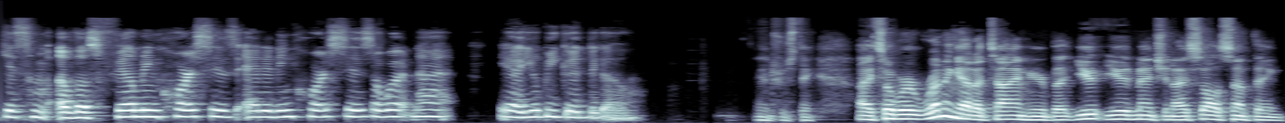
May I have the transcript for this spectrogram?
get some of those filming courses, editing courses, or whatnot, yeah, you'll be good to go. Interesting. All right, so we're running out of time here, but you you had mentioned I saw something,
